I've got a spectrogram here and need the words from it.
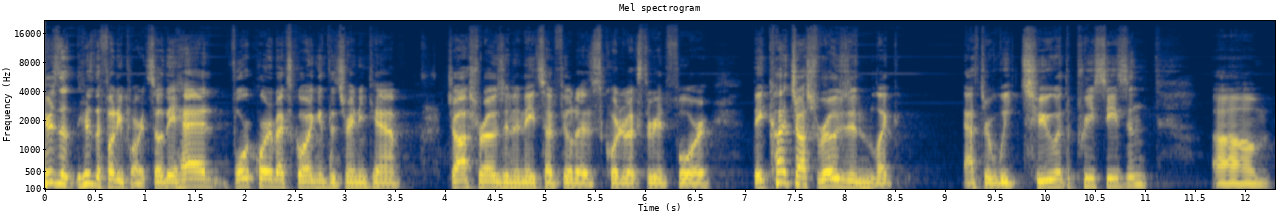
Here's the here's the funny part. So they had four quarterbacks going into training camp. Josh Rosen and Nate Sudfeld as quarterbacks three and four. They cut Josh Rosen like after week two of the preseason. Um,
